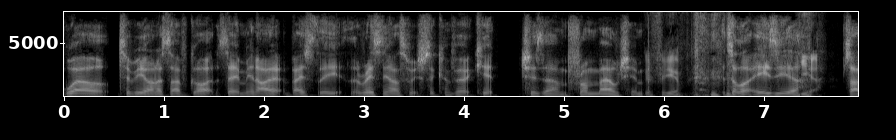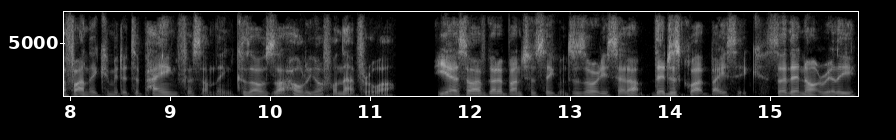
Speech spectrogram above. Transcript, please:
Well, to be honest, I've got. So I mean, I basically the reason I switched to ConvertKit, which is um, from Mailchimp, good for you it's a lot easier. yeah So I finally committed to paying for something because I was like holding off on that for a while. Yeah, so I've got a bunch of sequences already set up. They're just quite basic. So they're not really,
